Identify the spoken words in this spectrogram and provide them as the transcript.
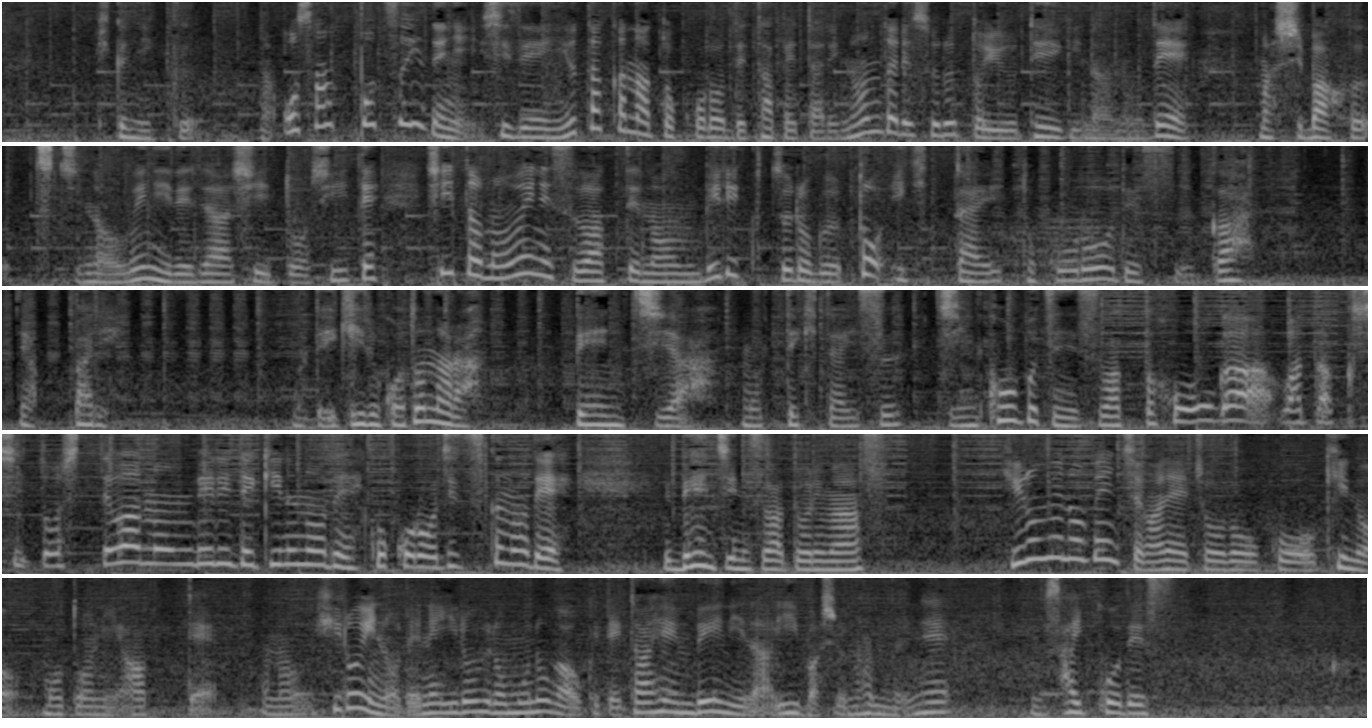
ピクニック、お散歩ついでに自然豊かなところで食べたり飲んだりするという定義なので、まあ、芝生土の上にレジャーシートを敷いてシートの上に座ってのんびりくつろぐといきたいところですがやっぱり、できることならベンチや持ってきた椅子人工物に座った方が私としてはのんびりできるので心落ち着くのでベンチに座っております。広めのベンチがねちょうどこう木の元にあってあの広いのでねいろいろ物が置けて大変便利ないい場所なんでね最高です。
